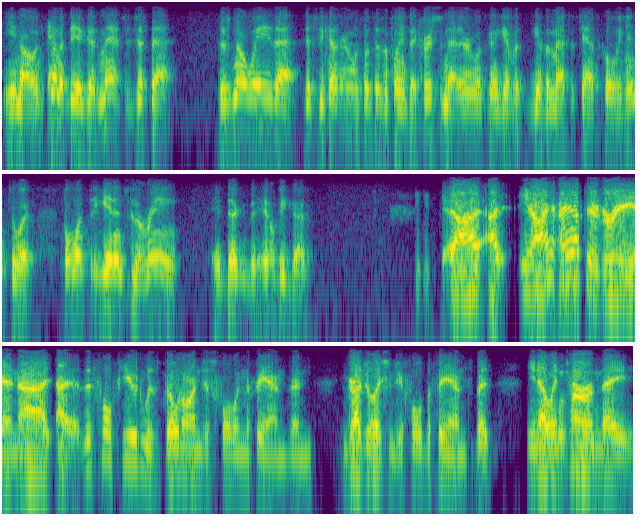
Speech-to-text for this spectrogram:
You know, it's Yeah. going to be a good match. It's just that there's no way that just because everyone's so disappointed that Christian that everyone's going to give it give the match a chance going into it. But once they get into the ring, it it'll be good. Yeah, I, I you know, I, I have to agree. And uh, I, this whole feud was built on just fooling the fans. And congratulations, you fooled the fans. But you know, in turn, they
